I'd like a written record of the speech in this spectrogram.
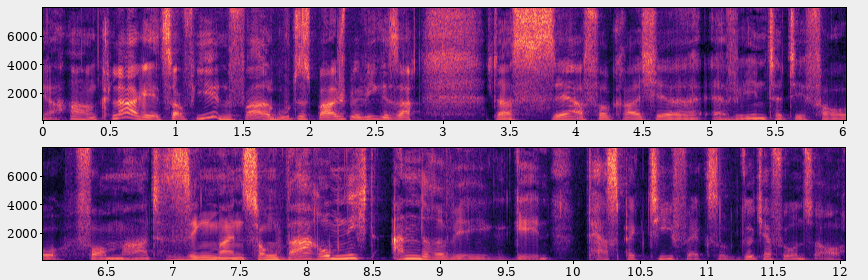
Ja, und klar geht's auf jeden Fall. Gutes Beispiel, wie gesagt, das sehr erfolgreiche erwähnte TV-Format Sing mein Song. Warum nicht andere Wege gehen? Perspektivwechsel gilt ja für uns auch.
